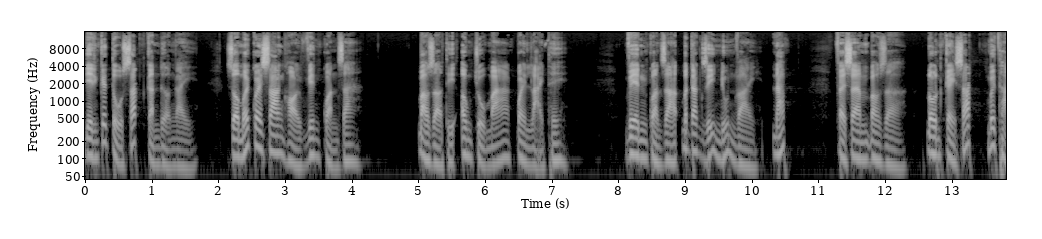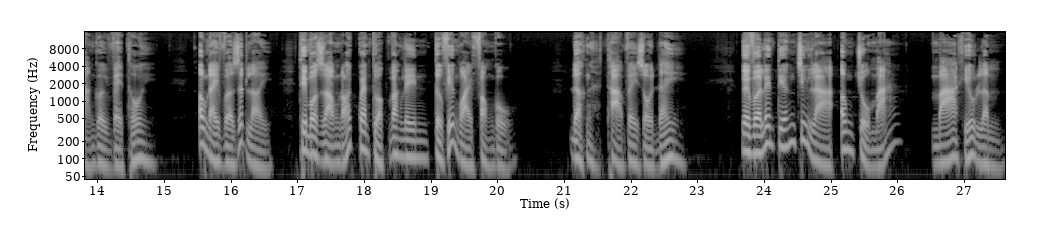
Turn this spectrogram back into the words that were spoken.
đến cái tủ sắt cả nửa ngày Rồi mới quay sang hỏi viên quản gia. Bao giờ thì ông chủ ma quay lại thế? Viên quản gia bất đắc dĩ nhún vai, Đáp, Phải xem bao giờ Đồn cảnh sát mới thả người về thôi. Ông này vừa dứt lời, Thì một giọng nói quen thuộc vang lên Từ phía ngoài phòng ngủ. Được, thả về rồi đây. Người vừa lên tiếng chính là ông chủ má Má khiếu lầm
